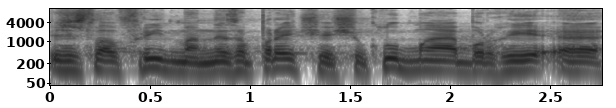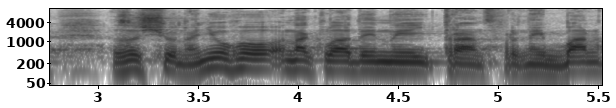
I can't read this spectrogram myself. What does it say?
В'ячеслав Фрідман не заперечує, що клуб має борги, е, за що на нього накладений трансферний бан.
